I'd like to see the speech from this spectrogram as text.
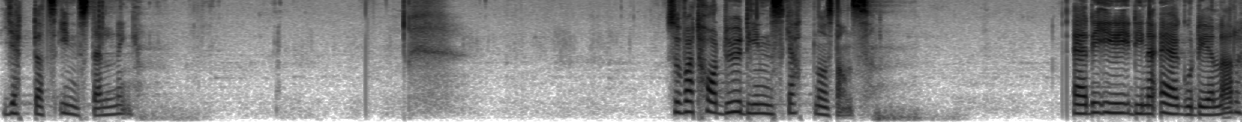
Hjärtats inställning. Så vart har du din skatt någonstans? Är det i dina ägodelar?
